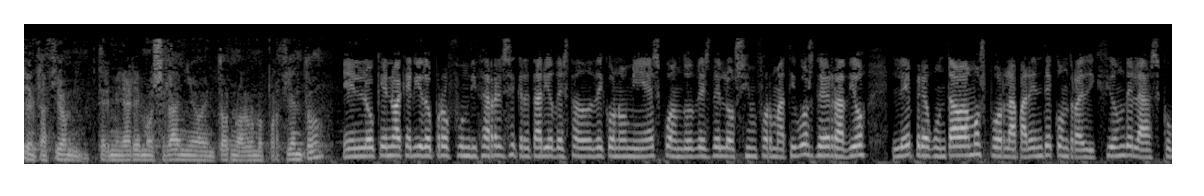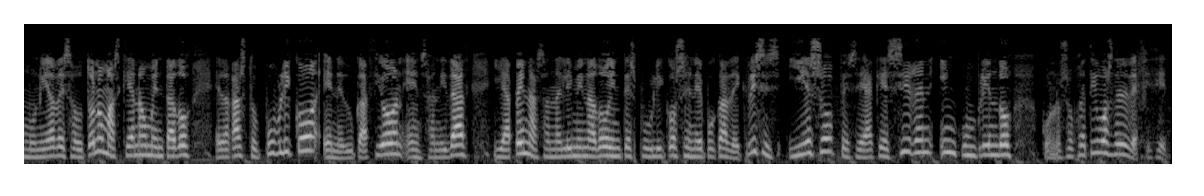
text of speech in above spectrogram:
la inflación terminaremos el año en torno al 1%. En lo que no ha querido profundizar el secretario de Estado de Economía es cuando desde los informativos de radio le preguntábamos por la aparente contradicción de las comunidades autónomas que han aumentado el gasto público en educación, en sanidad y apenas han eliminado entes públicos en época de crisis. Y eso pese a que siguen incumpliendo con los objetivos de déficit.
